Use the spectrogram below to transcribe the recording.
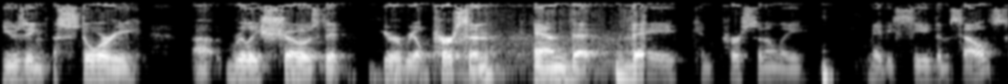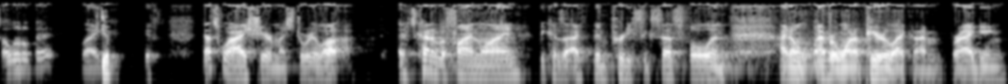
Using a story uh, really shows that you're a real person and that they can personally maybe see themselves a little bit. Like, yep. if that's why I share my story a lot it's kind of a fine line because I've been pretty successful and I don't ever want to appear like I'm bragging,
